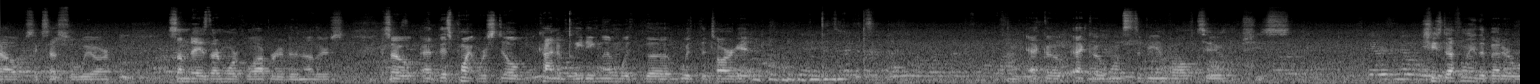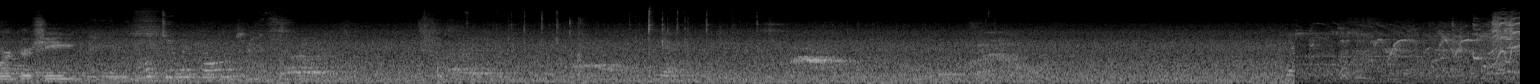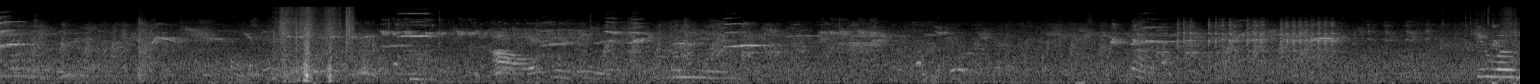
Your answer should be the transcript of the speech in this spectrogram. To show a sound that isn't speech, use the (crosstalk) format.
how successful we are. Some days they're more cooperative than others. So at this point, we're still kind of leading them with the with the target. And Echo Echo wants to be involved too. She's she's definitely the better worker. She You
